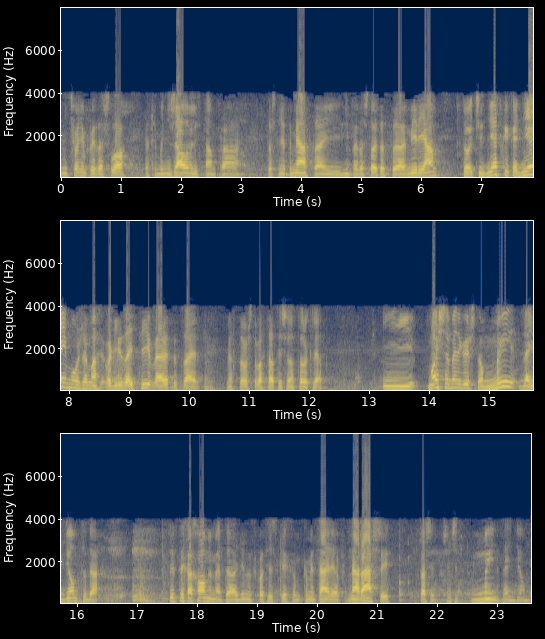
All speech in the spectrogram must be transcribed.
ничего не произошло, если бы не жаловались там про то, что нет мяса, и не произошло это с э, Мирьям, то через несколько дней мы уже могли зайти в Эрес Исраэль, вместо того, чтобы остаться еще на 40 лет. И мой Шабен говорит, что мы зайдем туда. Сифты Хахомим, это один из классических комментариев на Раши, спрашивает, что значит мы зайдем,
